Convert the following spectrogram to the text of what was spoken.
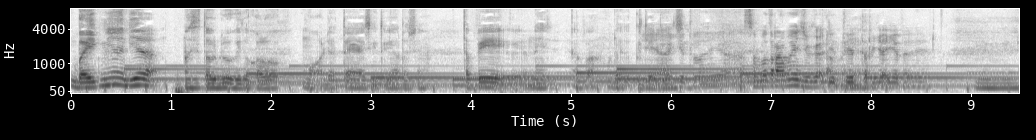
baiknya dia masih tahu dulu gitu kalau mau ada tes gitu ya harusnya. Tapi ini apa udah ya kejadian sih. gitu lah ya sempat ramai juga di Ramai, twitter kayak gitu ya Hmm.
